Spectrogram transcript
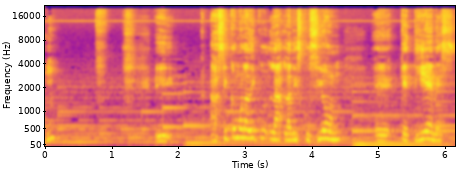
¿Mm? Y así como la, discusión eh, que tienes,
